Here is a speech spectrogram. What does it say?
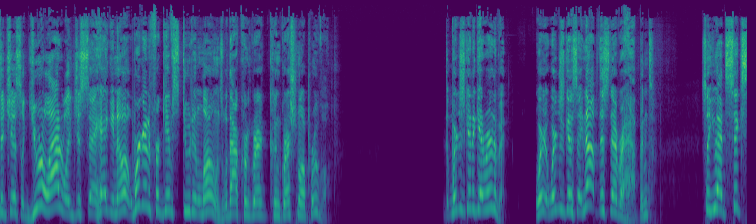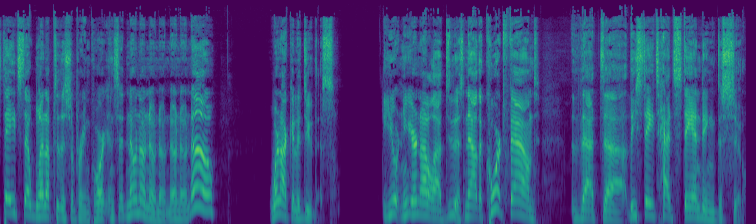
to just like unilaterally just say, hey, you know what? We're going to forgive student loans without congr- congressional approval. We're just going to get rid of it. We're, we're just going to say, nope, this never happened. So you had six states that went up to the Supreme Court and said, no, no, no, no, no, no, no. We're not going to do this. You're, you're not allowed to do this. Now, the court found that uh, these states had standing to sue.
